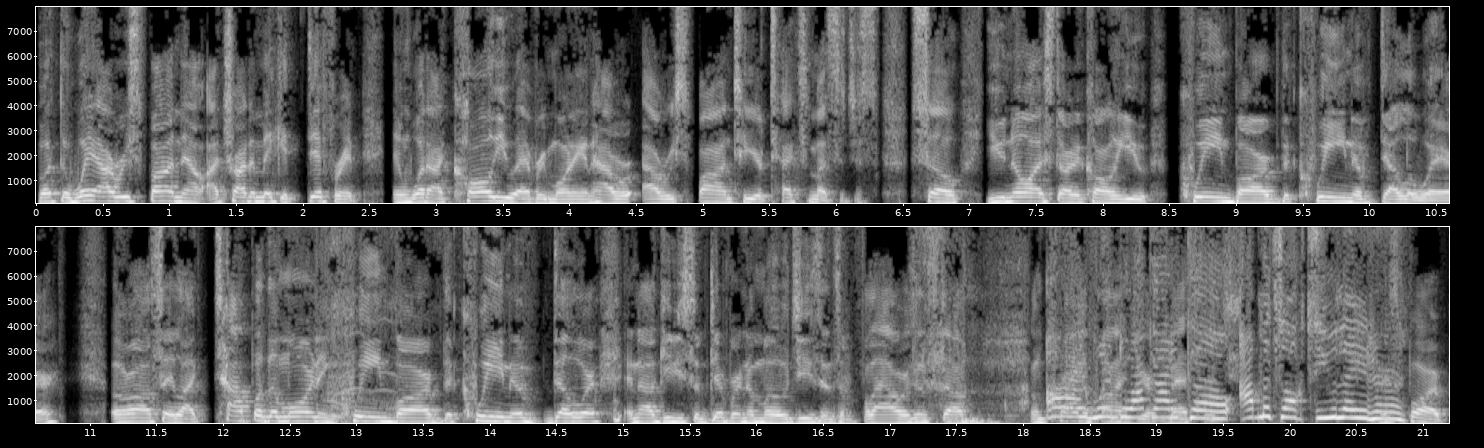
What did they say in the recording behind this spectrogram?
but the way I respond now, I try to make it different in what I call you every morning and how I respond to your text messages. So, you know, I started calling you Queen Barb, the Queen of Delaware, or I'll say like top of the morning, Queen Barb, the Queen of Delaware, and I'll give you some different emojis and some flowers and stuff. I'm All trying right, to find I your gotta message. go. I'm gonna talk to you later. Miss Barb,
